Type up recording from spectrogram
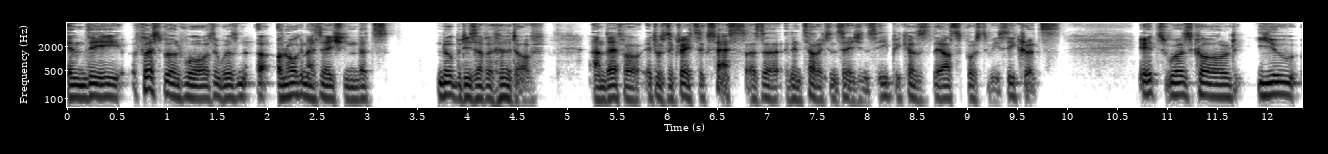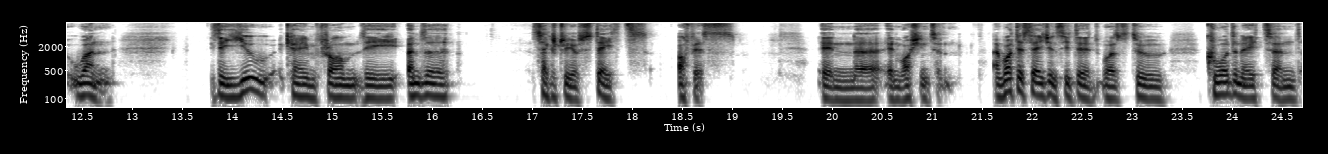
In the First World War, there was an, uh, an organization that's nobody's ever heard of. And therefore, it was a great success as a, an intelligence agency because they are supposed to be secrets. It was called U1. The U came from the Under Secretary of State's office in, uh, in Washington. And what this agency did was to coordinate and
